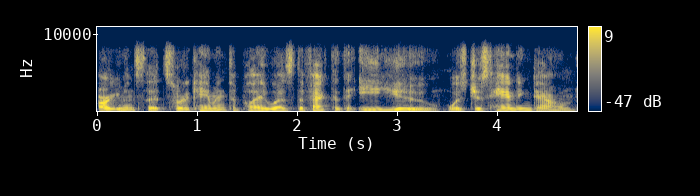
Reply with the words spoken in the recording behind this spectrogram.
arguments that sort of came into play was the fact that the EU was just handing down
